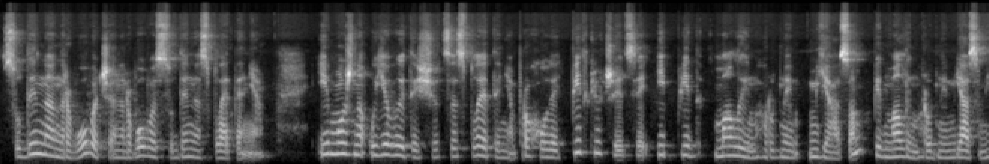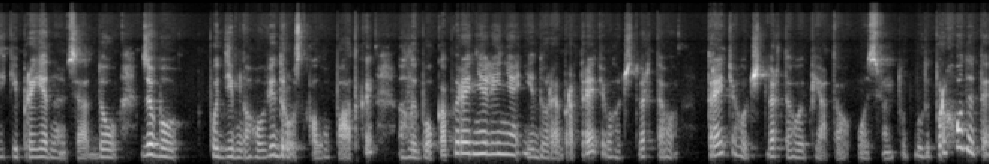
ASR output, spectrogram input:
судинне нервове чи нервове судинне сплетення. І можна уявити, що це сплетення проходить під ключицею і під малим грудним м'язом, під малим грудним м'язом, який приєднується до зьобоподібного відростка лопатки, глибока передня лінія і до ребра 3, 4, 3, 4 і 5. Ось він тут буде проходити,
